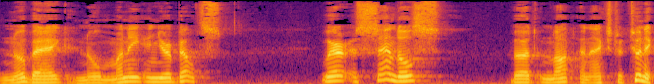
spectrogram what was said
no bag, no money in your belts. Wear sandals, but not an extra tunic.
